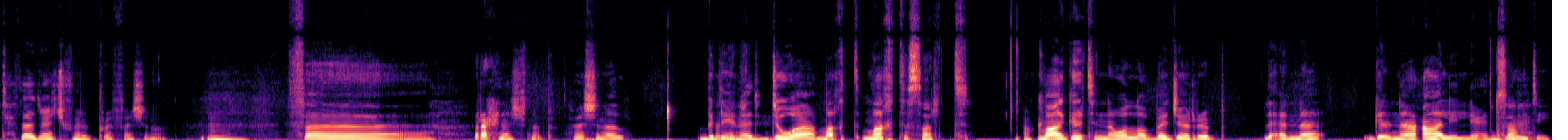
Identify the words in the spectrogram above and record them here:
تحتاجين تشوفين ال professional. فرحنا شفنا professional بدينا. الدواء ما ما اختصرت. Okay. ما قلت إنه والله بجرب. لأنه قلنا عالي اللي عند. ولدي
